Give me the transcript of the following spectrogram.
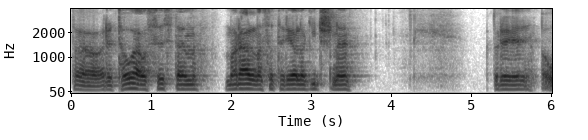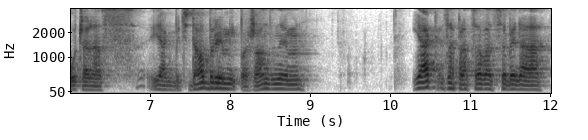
to rytuał, system moralno-soteriologiczny, który poucza nas, jak być dobrym i porządnym, jak zapracować sobie na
